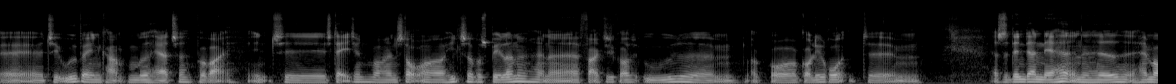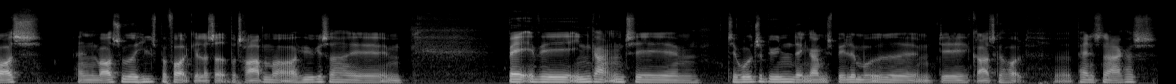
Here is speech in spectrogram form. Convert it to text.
øh, til udebanekampen mod Hertha på vej ind til stadion, hvor han står og hilser på spillerne. Han er faktisk også ude øh, og går, går lidt rundt. Øh. Altså den der nærhed, han havde, han var også, han var også ude og hilse på folk, eller sad på trappen og hygge sig øh, bag ved indgangen til, øh, til hovedtribunen, dengang vi spillede mod øh, det græske hold, øh, Panathinaikos.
